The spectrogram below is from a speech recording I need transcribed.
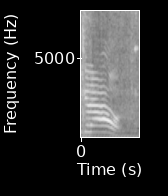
to get out.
